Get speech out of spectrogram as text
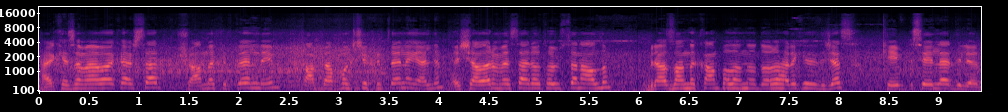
Herkese merhaba arkadaşlar. Şu anda Kırklareli'ndeyim. Kamp yapmak için Kırklareli'ne geldim. Eşyalarımı vesaire otobüsten aldım. Birazdan da kamp alanına doğru hareket edeceğiz. Keyifli seyirler diliyorum.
